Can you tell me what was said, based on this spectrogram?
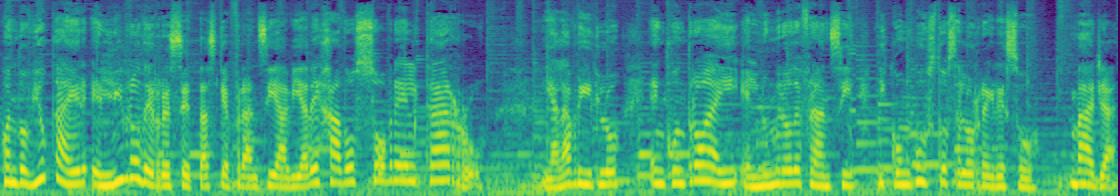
cuando vio caer el libro de recetas que Francia había dejado sobre el carro. Y al abrirlo, encontró ahí el número de Francie y con gusto se lo regresó. Vaya,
